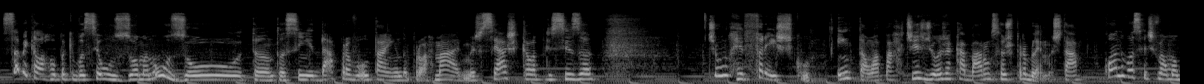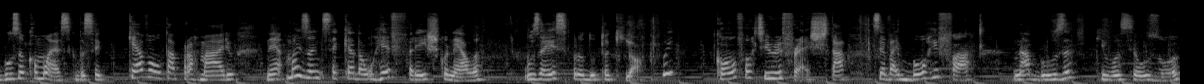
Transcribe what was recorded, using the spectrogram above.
Sabe aquela roupa que você usou, mas não usou tanto assim e dá para voltar ainda pro armário, mas você acha que ela precisa de um refresco. Então, a partir de hoje acabaram seus problemas, tá? Quando você tiver uma blusa como essa, que você quer voltar pro armário, né? Mas antes você quer dar um refresco nela, usa esse produto aqui, ó. Ui, Comfort Refresh, tá? Você vai borrifar na blusa que você usou,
